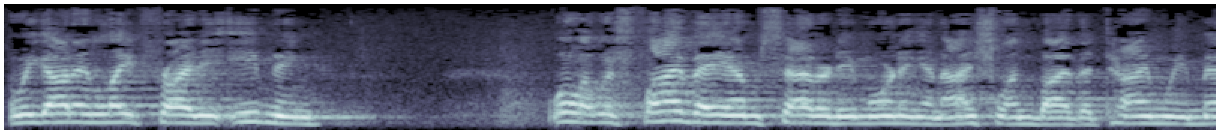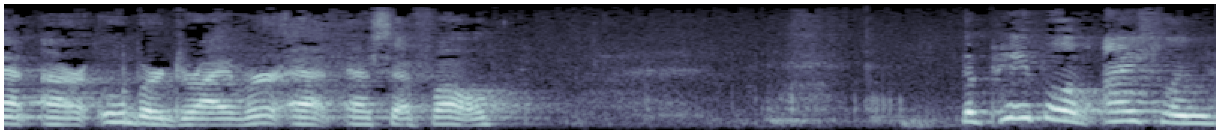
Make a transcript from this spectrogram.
We got in late Friday evening. Well, it was 5 a.m. Saturday morning in Iceland by the time we met our Uber driver at SFO. The people of Iceland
